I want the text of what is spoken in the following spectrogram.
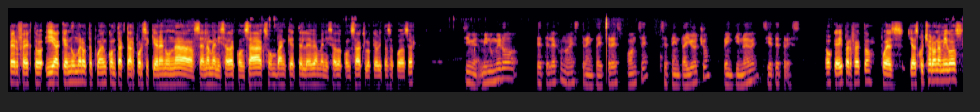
Perfecto. ¿Y a qué número te pueden contactar por si quieren una cena amenizada con sax, un banquete leve amenizado con sax, lo que ahorita se puede hacer? Sí, mira, mi número de teléfono es 33 11 78 29 73. Ok, perfecto. Pues ya escucharon amigos,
